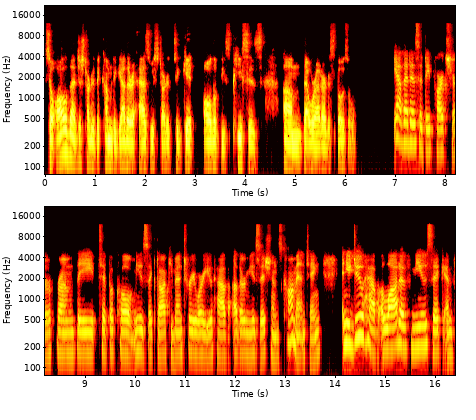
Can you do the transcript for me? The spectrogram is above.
So all of that just started to come together as we started to get all of these pieces um, that were at our disposal. Yeah, that is a departure from the typical music documentary where you have other musicians commenting. And you do have a lot of music and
